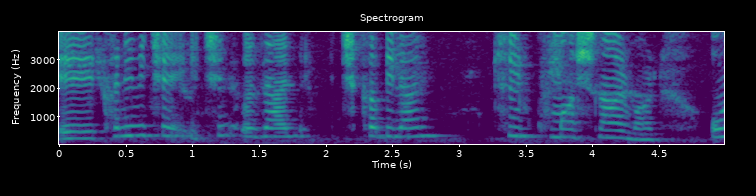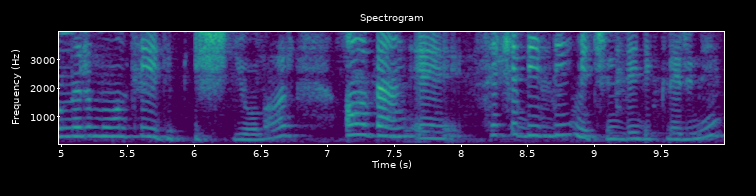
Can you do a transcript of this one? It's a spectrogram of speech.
e, kaneviçe için özel çıkabilen tül kumaşlar var. Onları monte edip işliyorlar. Ama ben e, seçebildiğim için deliklerini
